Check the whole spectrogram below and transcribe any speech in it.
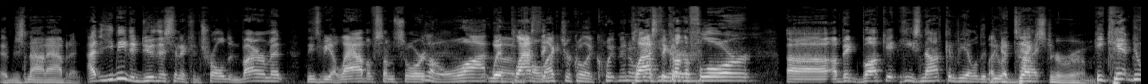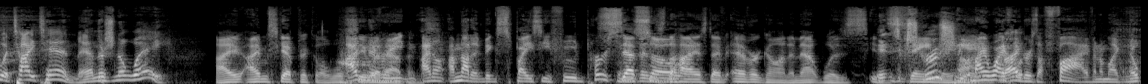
I'm just not happening. I, you need to do this in a controlled environment. It needs to be a lab of some sort. There's a lot with of plastic electrical equipment over plastic on the floor, uh, a big bucket. He's not going to be able to Like do a tie- Dexter room. He can't do a Thai 10, man. There's no way. I, I'm skeptical. We'll I've see what never happens. eaten. I don't. I'm not a big spicy food person. Seven's so the highest I've ever gone, and that was It's insanely excruciating. high. My wife right? orders a five, and I'm like, nope,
